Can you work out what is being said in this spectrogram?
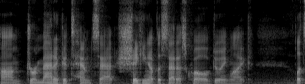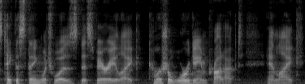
um, dramatic attempts at shaking up the status quo of doing like let's take this thing which was this very like commercial war game product and like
